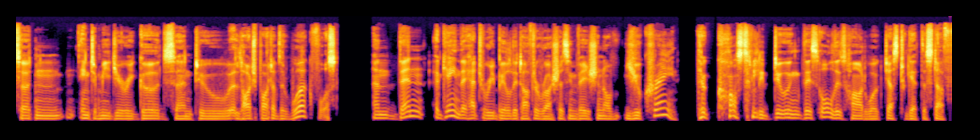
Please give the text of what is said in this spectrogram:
certain intermediary goods and to a large part of their workforce. And then again, they had to rebuild it after Russia's invasion of Ukraine. They're constantly doing this, all this hard work just to get the stuff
